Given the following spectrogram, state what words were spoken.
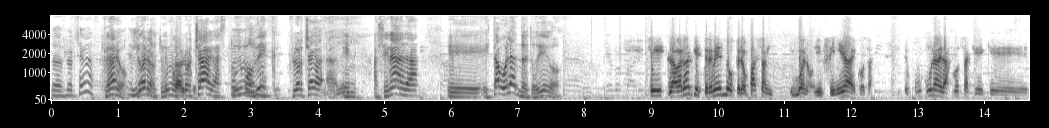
lo de Flor Chagas? claro, ¿El claro, lunes? tuvimos Exacto. Flor Chagas, Fue tuvimos. Deck, Flor Chagas en, hace nada. Eh, está volando esto, Diego. Sí, la verdad que es tremendo, pero pasan, bueno, infinidad de cosas. Una de las cosas que, que,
